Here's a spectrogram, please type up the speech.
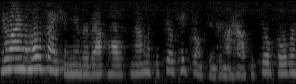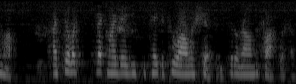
You know, I'm an old-fashioned member of Alcoholics Anonymous. I still take drunks into my house. I still sober them up. I still expect my babies to take a two-hour shift and sit around the clock with us.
